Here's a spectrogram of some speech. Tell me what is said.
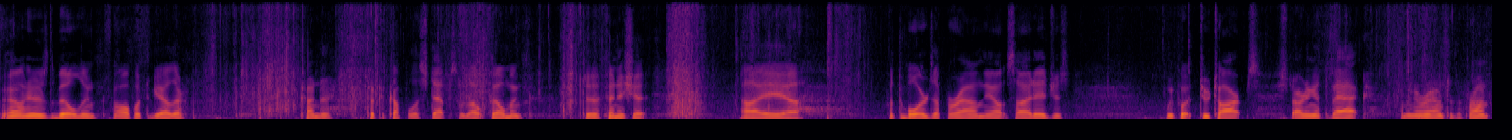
Well, here's the building all put together. Kind of took a couple of steps without filming to finish it. I uh, put the boards up around the outside edges. We put two tarps starting at the back, coming around to the front.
